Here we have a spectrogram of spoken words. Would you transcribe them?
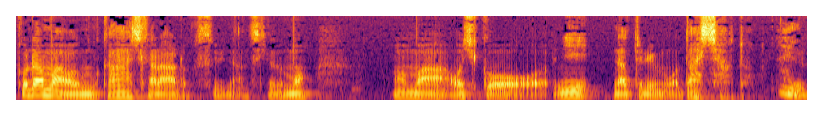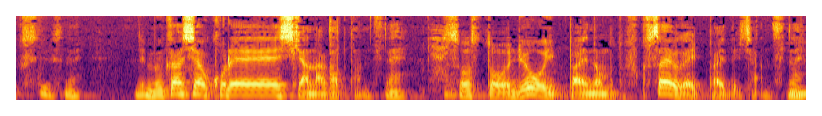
これはまあ昔からある薬なんですけどもまあおしっこにナトリウムを出しちゃうという薬ですね、はいで昔はこれしかなかったんですね、はい、そうすると量いっぱい飲むと副作用がいっぱい出ちゃうんですね、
